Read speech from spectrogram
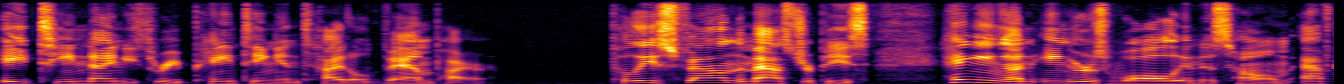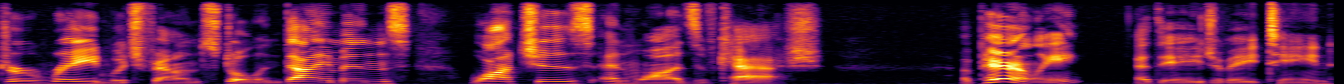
1893 painting entitled Vampire. Police found the masterpiece hanging on Enger's wall in his home after a raid which found stolen diamonds, watches, and wads of cash. Apparently, at the age of 18,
